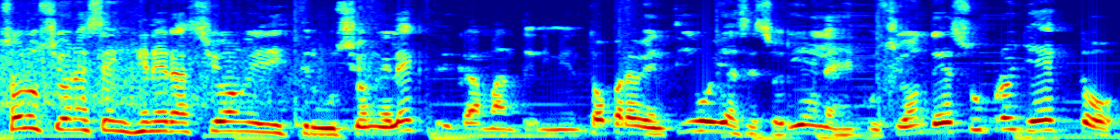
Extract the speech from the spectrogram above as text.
soluciones en generación y distribución eléctrica, mantenimiento preventivo y asesoría en la ejecución de su proyecto.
